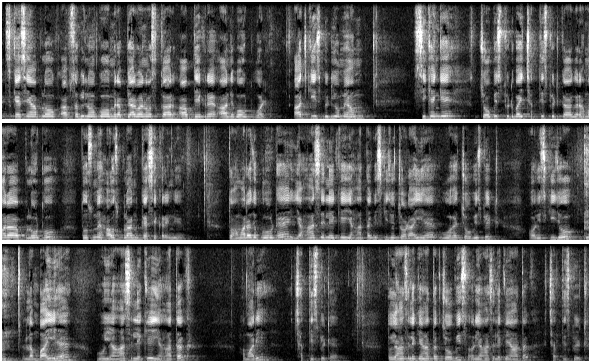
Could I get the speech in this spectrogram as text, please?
Friends कैसे हैं आप लोग? आप सभी लोगों को मेरा प्यार भरा नमस्कार। आप देख रहे हैं ऑल अबाउट वर्ल्ड आज की इस वीडियो में हम सीखेंगे 24 फीट बाई 36 फीट का अगर हमारा प्लॉट हो तो उसमें हाउस प्लान कैसे करेंगे? तो हमारा जो प्लॉट है, यहाँ से लेके यहाँ तक इसकी जो चौड़ाई है, वो है 24 फीट। और इसकी जो लंबाई है, वो यहाँ से लेके यहाँ तक हमारी छत्तीस फीट है। तो यहाँ से लेके यहाँ तक चौबीस और यहाँ से लेके यहाँ तक छत्तीस फीट।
